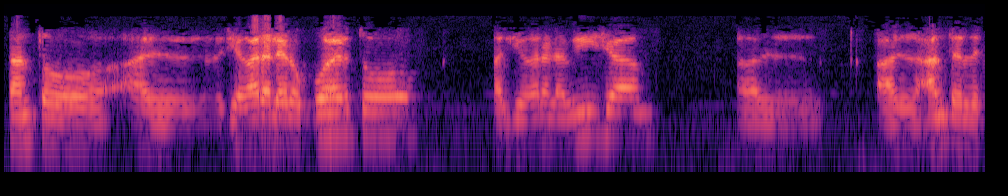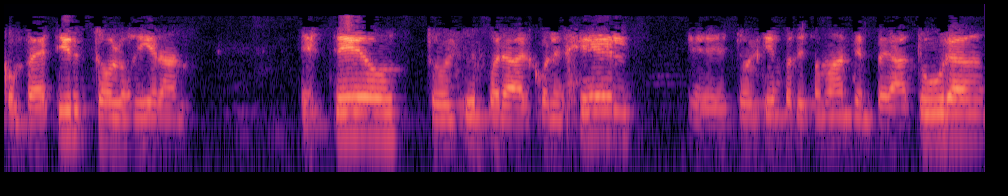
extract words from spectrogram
tanto al llegar al aeropuerto, al llegar a la villa, al, al antes de competir, todos los días eran testeos, todo el tiempo era alcohol en gel, eh, todo el tiempo te tomaban temperatura.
